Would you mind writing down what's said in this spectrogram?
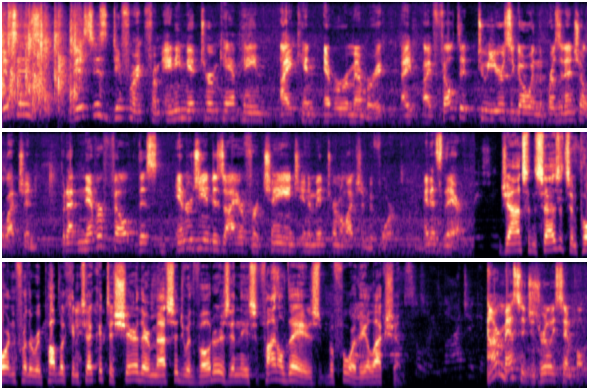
This is, this is different from any midterm campaign I can ever remember. It, I, I felt it two years ago in the presidential election, but I've never felt this energy and desire for change in a midterm election before, and it's there. Johnson says it's important for the Republican ticket to share their message with voters in these final days before the election. Our message is really simple.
